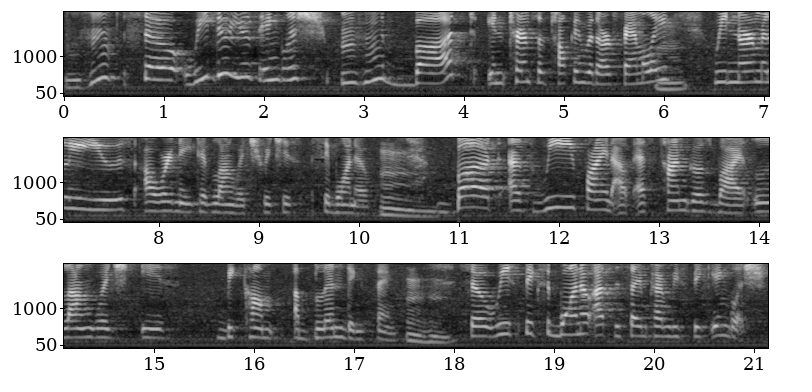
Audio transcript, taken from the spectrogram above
Mm-hmm. So we do use English, hmm but in terms of talking with our family, mm. we normally use our native language, which is Cebuano. Mm. But as we find out as time goes by, language is become a blending thing. Mm-hmm. So we speak Cebuano at the same time we speak English.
